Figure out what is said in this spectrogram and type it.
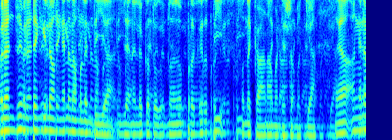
ഒരു അഞ്ച് മിനിറ്റ് എങ്കിലും അങ്ങനെ നമ്മൾ എന്ത് ചെയ്യുക ജനലൊക്കെ തുറന്ന് പ്രകൃതി ഒന്ന് കാണാൻ വേണ്ടി ശ്രമിക്കുക. അങ്ങനെ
